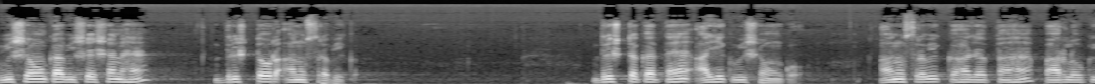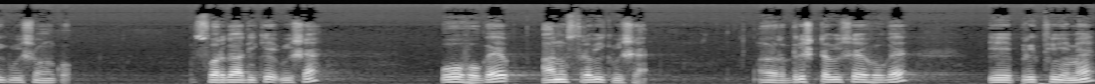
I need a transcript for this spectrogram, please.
विषयों का विशेषण है दृष्ट और अनुश्रविक दृष्ट कहते हैं आहिक विषयों को। अनुश्रविक कहा जाता है पारलौकिक विषयों को। स्वर्ग आदि के विषय, वो हो गए अनुश्रविक विषय। और दृष्ट विषय हो गए, ये पृथ्वी में,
